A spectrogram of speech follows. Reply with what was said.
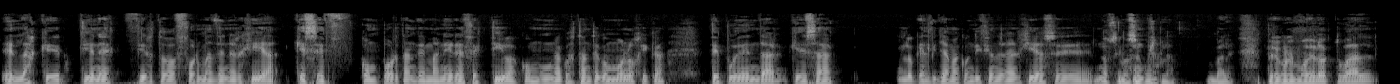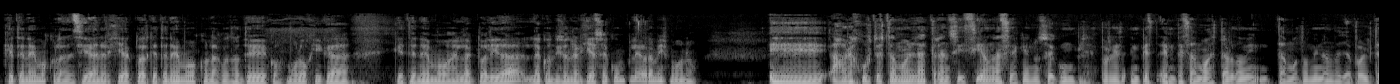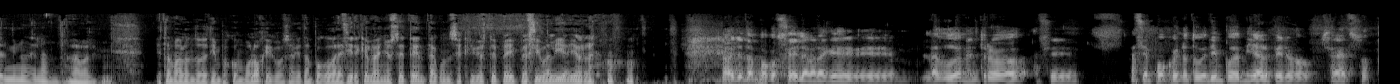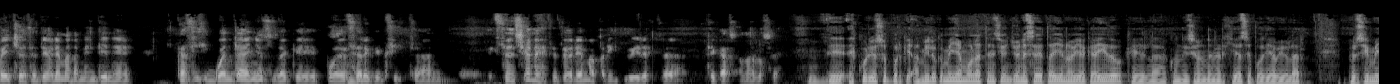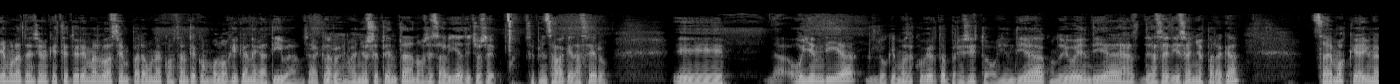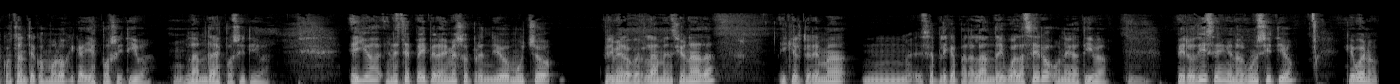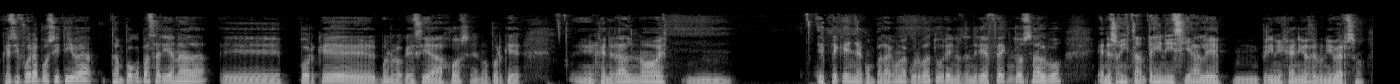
en las que tienes ciertas formas de energía que se comportan de manera efectiva como una constante cosmológica, te pueden dar que esa, lo que él llama condición de la energía, se, no se cumpla. Vale. Pero con el modelo actual que tenemos, con la densidad de energía actual que tenemos, con la constante cosmológica que tenemos en la actualidad, ¿la condición de energía se cumple ahora mismo o no? Eh, ahora justo estamos en la transición hacia que no se cumple, porque empezamos a estar estamos dominando ya por el término de lambda. Ah, vale. Estamos hablando de tiempos cosmológicos, o sea que tampoco vale decir es que en los años 70 cuando se escribió este paper sí valía y ahora no. No, yo tampoco sé, la verdad que eh, la duda me entró hace, hace poco y no tuve tiempo de mirar, pero o sea, sospecho este teorema también tiene casi 50 años, o sea que puede ser que existan extensiones de este teorema para incluir este, este caso, no lo sé. Eh, es curioso porque a mí lo que me llamó la atención, yo en ese detalle no había caído, que la condición de energía se podía violar, pero sí me llamó la atención que este teorema lo hacen para una constante cosmológica negativa. O sea, claro, en los años 70 no se sabía, de hecho se, se pensaba que era cero. Eh, hoy en día, lo que hemos descubierto, pero insisto, hoy en día, cuando digo hoy en día, es de hace 10 años para acá, sabemos que hay una constante cosmológica y es positiva. Lambda es positiva. Ellos, en este paper, a mí me sorprendió mucho, primero, verla mencionada y que el teorema mm, se aplica para lambda igual a cero o negativa. Pero dicen en algún sitio que, bueno, que si fuera positiva tampoco pasaría nada, eh, porque, bueno, lo que decía José, ¿no? Porque en general no es. Mm, es pequeña comparada con la curvatura y no tendría efecto, salvo en esos instantes iniciales mm, primigenios del universo.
